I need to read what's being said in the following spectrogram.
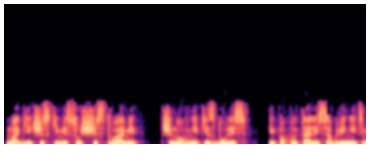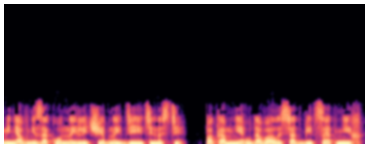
магическими существами, чиновники сдулись, и попытались обвинить меня в незаконной лечебной деятельности. Пока мне удавалось отбиться от них,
